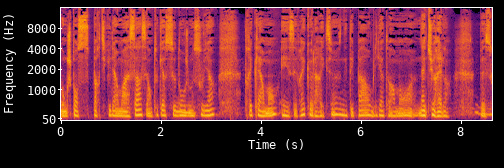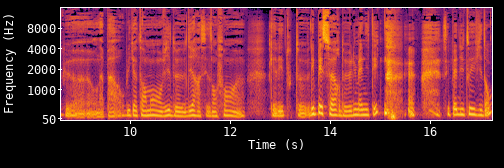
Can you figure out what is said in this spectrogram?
Donc je pense particulièrement à ça, c'est en tout cas ce dont je me souviens très clairement. Et c'est vrai que la réaction n'était pas obligatoirement euh, naturelle, parce que euh, on n'a pas obligatoirement envie de dire à ses enfants euh, quelle est toute euh, l'épaisseur de l'humanité. c'est pas du tout évident,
